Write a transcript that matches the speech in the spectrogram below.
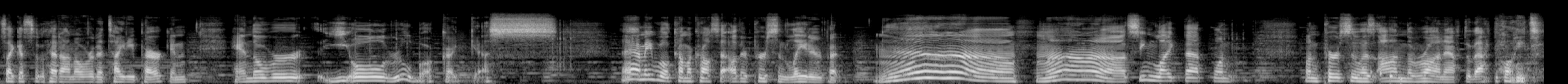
so I guess we'll head on over to Tidy Park and hand over ye old rulebook, I guess. Eh, maybe we'll come across that other person later, but uh, uh, it seemed like that one one person was on the run after that point.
